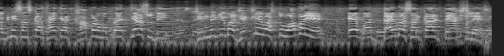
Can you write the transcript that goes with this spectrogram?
અગ્નિ સંસ્કાર થાય ત્યારે ખાપણ વપરાય ત્યાં સુધી જિંદગીમાં જેટલી વસ્તુ વાપરીએ, એ બધાયમાં સરકાર ટેક્સ લે છે.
